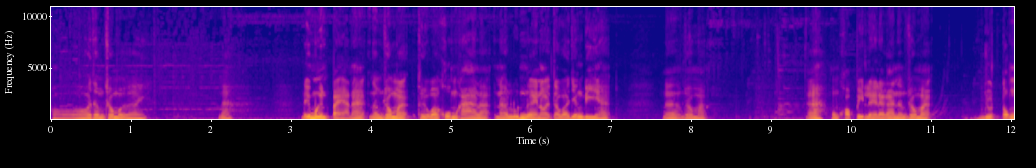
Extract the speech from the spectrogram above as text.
โอ้ท่านผู้ชมเอ้ยนะได้หมื่นแปดนะท่านผู้ชมฮะถือว่าคุ้มค่าแล้วนะลุ้นเหนื่อยหน่อยแต่ว่ายังดีฮะนะท่านผู้ชมฮะอะผมขอปิดเลยแล้วกันท่านผู้ชมฮะหยุดตรง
